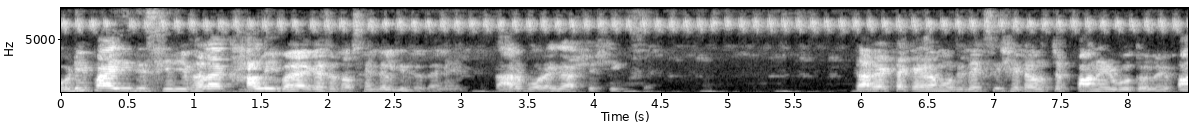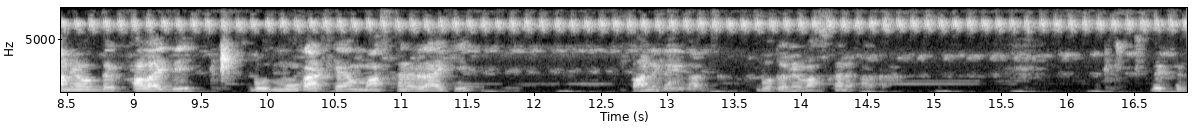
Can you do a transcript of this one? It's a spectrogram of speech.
ওডি পায়ে যদি সিঁড়ি ফেলা খালি পায়ে গেছে, তো স্যান্ডেল কিনতে দেয়নি তারপরে গা সে শিখছে। তার একটা কেরামতি দেখছি, সেটা হচ্ছে পানির বোতলে। পানি অর্ধেক ফালাই দিই মুখ আটকে, মাঝখানে রাখি, পানি দিয়ে ভাগ বোতলের মাঝখানে ফাঁকা। দেখছেন?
